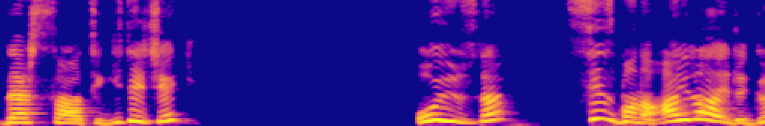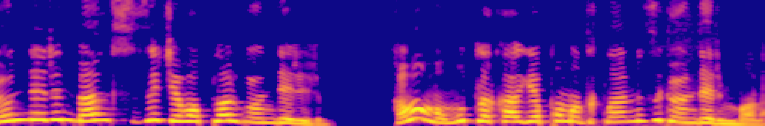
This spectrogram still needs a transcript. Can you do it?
ders saati gidecek. O yüzden siz bana ayrı ayrı gönderin ben size cevaplar gönderirim. Tamam mı? Mutlaka yapamadıklarınızı gönderin bana.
